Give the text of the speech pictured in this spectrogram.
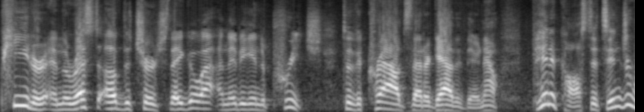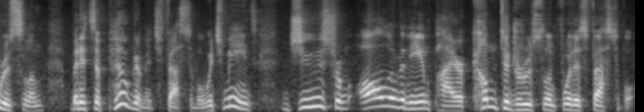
Peter and the rest of the church, they go out and they begin to preach to the crowds that are gathered there. Now, Pentecost, it's in Jerusalem, but it's a pilgrimage festival, which means Jews from all over the empire come to Jerusalem for this festival.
